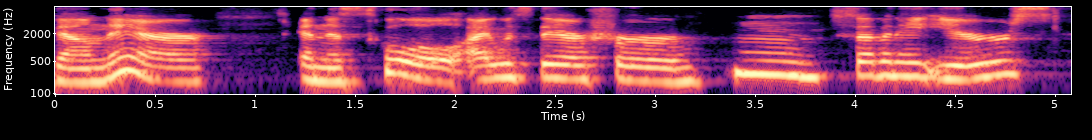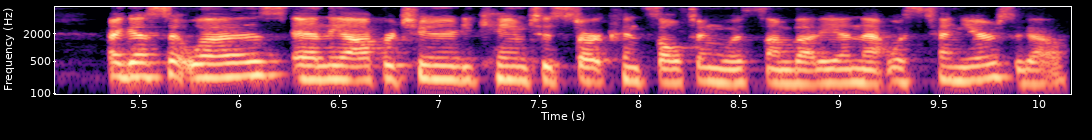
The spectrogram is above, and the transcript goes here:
down there in this school i was there for hmm, seven eight years i guess it was. And the opportunity came to start consulting with somebody and that was 10 years ago.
